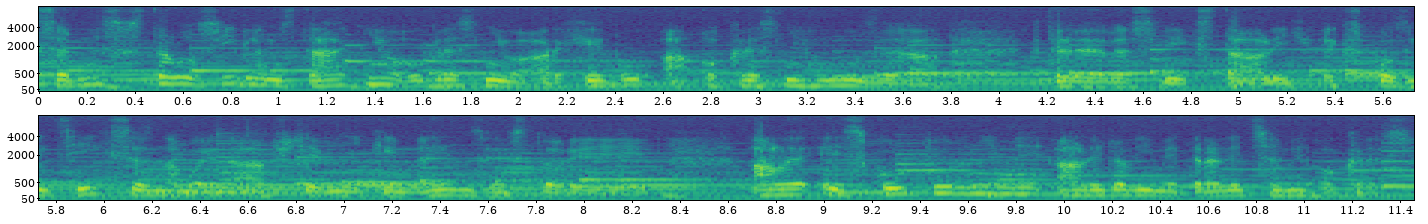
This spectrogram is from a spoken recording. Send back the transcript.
se dnes stalo sídlem státního okresního archivu a okresního muzea, které ve svých stálých expozicích seznamuje návštěvníky nejen z historií, ale i s kulturními a lidovými tradicemi okresu.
